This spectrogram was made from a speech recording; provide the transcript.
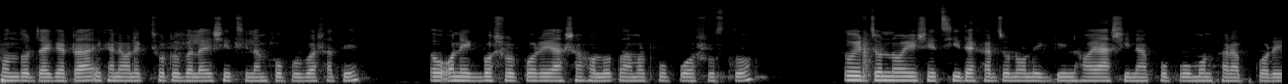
সুন্দর জায়গাটা। এখানে অনেক ছোটবেলায় এসেছিলাম ফুপুর বাসাতে। তো অনেক বছর পরে আসা হলো, তো আমার ফুপু অসুস্থ। তো এর জন্য এসেছি, দেখার জন্য অনেক দিন হয়, আসি না। ফুপু মন খারাপ করে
